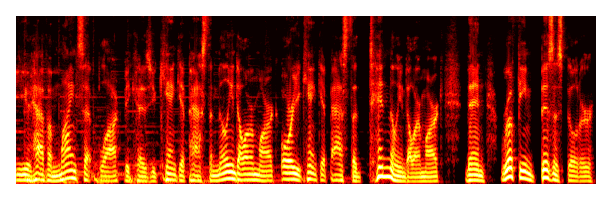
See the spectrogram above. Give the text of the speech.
you have a mindset block because you can't get past the million dollar mark or you can't get past the $10 million mark, then Roofing Business Builder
